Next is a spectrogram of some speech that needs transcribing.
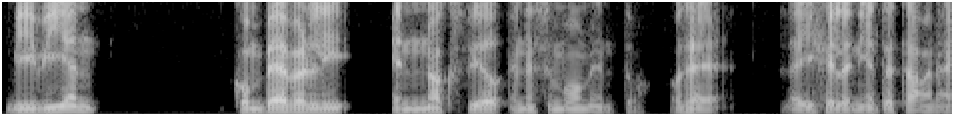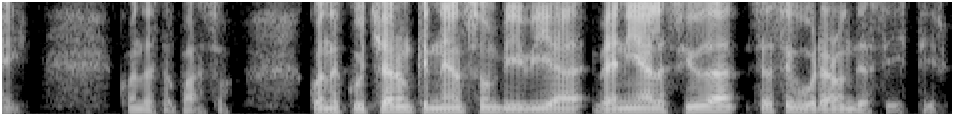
vivían con Beverly en Knoxville en ese momento. O sea, la hija y la nieta estaban ahí cuando esto pasó. Cuando escucharon que Nelson vivía, venía a la ciudad, se aseguraron de asistir.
